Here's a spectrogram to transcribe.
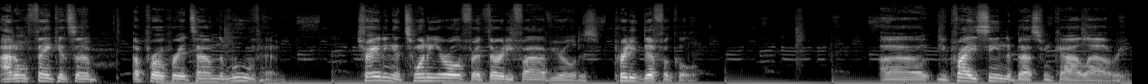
I don't think it's an appropriate time to move him trading a 20 year old for a 35 year old is pretty difficult. Uh, you've probably seen the best from Kyle Lowry.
